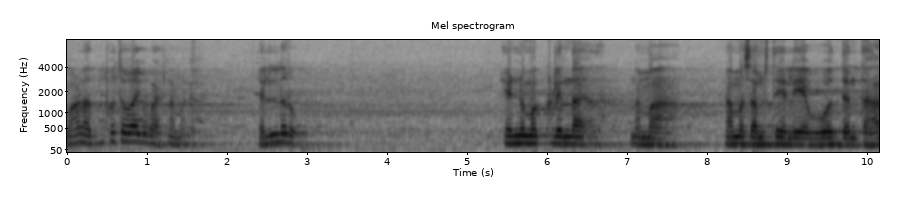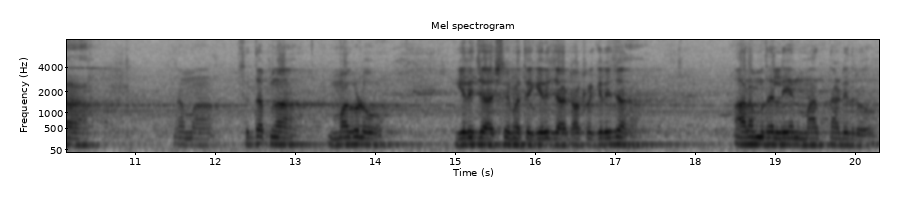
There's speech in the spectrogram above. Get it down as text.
ಭಾಳ ಅದ್ಭುತವಾಗಿ ಭಾಷಣ ಮಾಡಿದೆ ಎಲ್ಲರೂ ಹೆಣ್ಣು ಮಕ್ಕಳಿಂದ ನಮ್ಮ ನಮ್ಮ ಸಂಸ್ಥೆಯಲ್ಲಿ ಓದಿದಂತಹ ನಮ್ಮ ಸಿದ್ದಪ್ಪನ ಮಗಳು ಗಿರಿಜಾ, ಶ್ರೀಮತಿ ಗಿರಿಜಾ, ಡಾಕ್ಟರ್ ಗಿರಿಜಾ ಆರಂಭದಲ್ಲಿ ಏನು ಮಾತನಾಡಿದರು,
